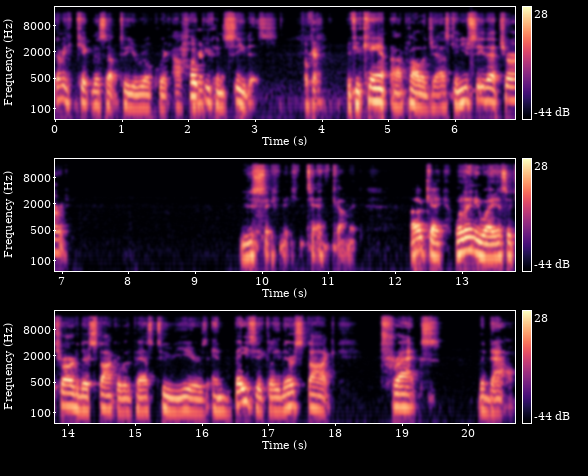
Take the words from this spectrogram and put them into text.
let me kick this up to you real quick? I hope okay. you can see this. Okay. If you can't, I apologize. Can you see that chart? You see me, Ted comment. Okay. Well, anyway, it's a chart of their stock over the past two years, and basically their stock tracks the Dow.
